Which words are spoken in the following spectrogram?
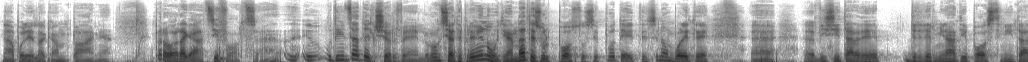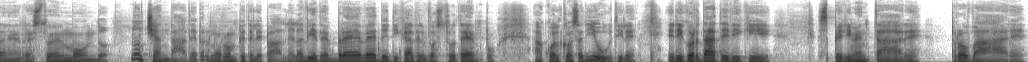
Napoli e la Campania. Però ragazzi, forza, eh, utilizzate il cervello, non siate prevenuti, andate sul posto se potete, se non volete eh, eh visitare determinati posti in Italia e nel resto del mondo, non ci andate, però non rompete le palle, la vita è breve, dedicate il vostro tempo a qualcosa di utile e ricordatevi che sperimentare, provare,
